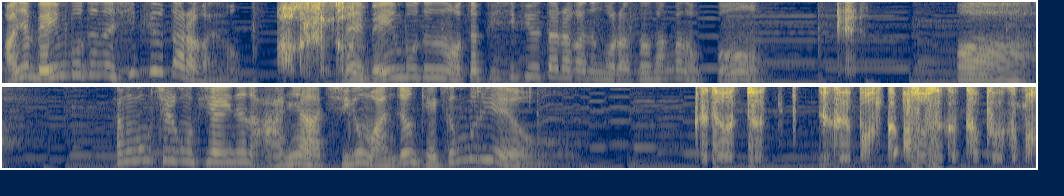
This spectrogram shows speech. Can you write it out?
아니야 메인보드는 CPU 따라가요. 아, 그렇습니까? 네, 메인보드는 어차피 CPU 따라가는 거라서 상관없고. 예. 아, 3070 Ti는 아니야. 지금 완전 개끝물이에요. 그, 저, 저, 그, 막, 그 아수스 그 터프 그막 좋다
